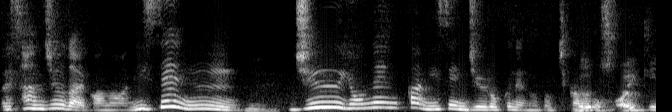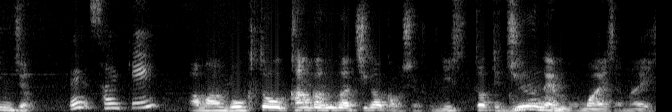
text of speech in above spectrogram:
え30代かな？うん2014年か2016年のどっちかな。でも最近じゃん。え最近？あまあ僕と感覚が違うかもしれないだって10年も前じゃない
